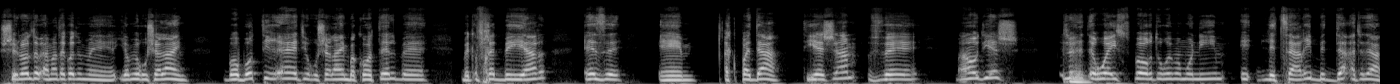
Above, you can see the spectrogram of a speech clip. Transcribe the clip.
שלא לדבר, אמרת קודם אה, יום ירושלים, בוא, בוא תראה את ירושלים בכותל, בכ"ח באייר, איזה אה, הקפדה תהיה שם, ומה עוד יש? לא יודעת, אירועי ספורט, אירועים המוניים, לצערי, בדם, אתה יודע,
